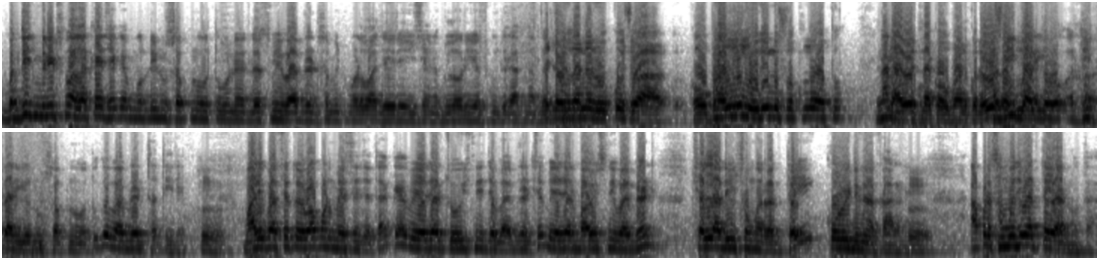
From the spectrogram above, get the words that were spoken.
બધી જ મિનિટ્સમાં લખે છે કે મોદીનું સપનું હતું અને દસમી વાઇબ્રન્ટ સમિટ મળવા જઈ રહી છે અને ગ્લોરિયસ ગુજરાતના એટલે હું તને રોકું છું આ કૌભાંડનું મોદીનું સપનું હતું? અધિકારીઓનું સપનું હતું કે વાઇબ્રન્ટ થતી રહે. મારી પાસે તો એવા પણ મેસેજ હતા કે બે હજાર ચોવીસની જે વાઇબ્રન્ટ છે બે હજાર બાવીસની વાઇબ્રન્ટ છેલ્લા દિવસોમાં રદ થઈ કોવિડના કારણે. આપણે સમજવા જ તૈયાર નહોતા.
